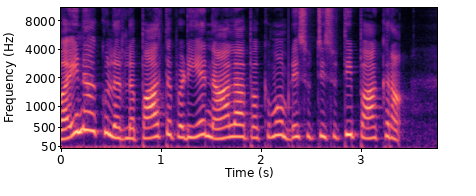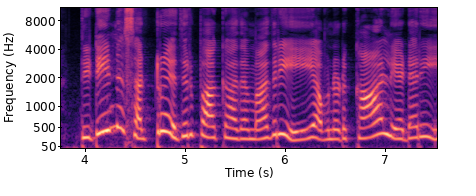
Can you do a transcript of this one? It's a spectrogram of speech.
பைனாக்குலரில் பார்த்தபடியே நாலா பக்கமும் அப்படியே சுற்றி சுற்றி பார்க்குறான் திடீர்னு சற்றும் எதிர்பார்க்காத மாதிரி அவனோட கால் எடறி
